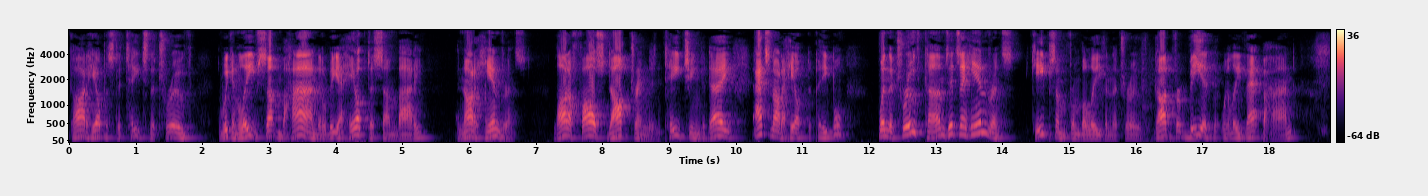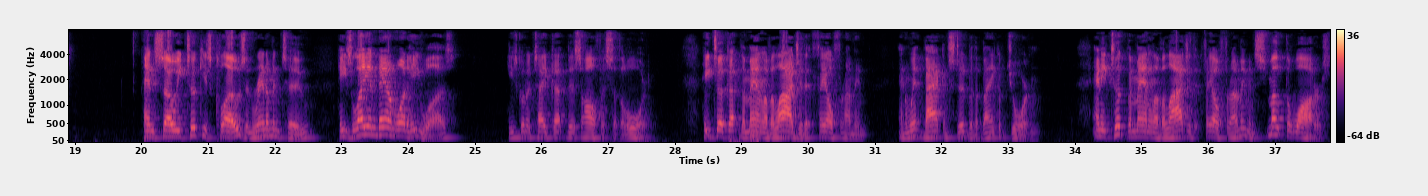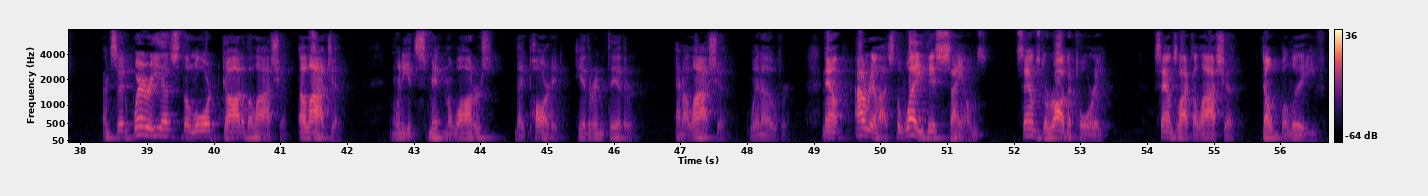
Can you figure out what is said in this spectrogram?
God help us to teach the truth. We can leave something behind that'll be a help to somebody and not a hindrance. A lot of false doctrine and teaching today, that's not a help to people. When the truth comes, it's a hindrance. It keeps them from believing the truth. God forbid that we leave that behind. And so he took his clothes and rent them in two. He's laying down what he was. He's going to take up this office of the Lord. He took up the mantle of Elijah that fell from him and went back and stood by the bank of Jordan. And he took the mantle of Elijah that fell from him and smote the waters and said, Where is the Lord God of Elisha, Elijah? And when he had smitten the waters, they parted hither and thither, and Elisha went over. Now, I realize the way this sounds, sounds derogatory, sounds like Elisha don't believe.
